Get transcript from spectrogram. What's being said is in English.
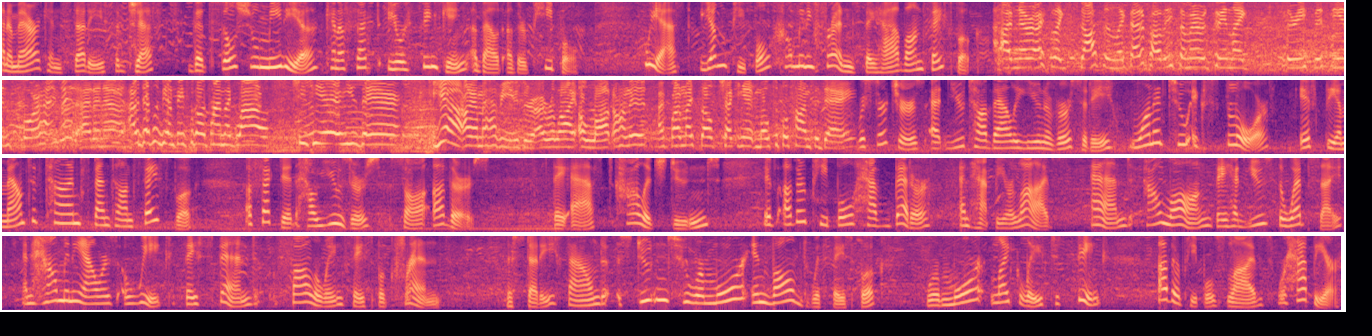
An American study suggests that social media can affect your thinking about other people. We asked young people how many friends they have on Facebook. I've never actually like stopped and looked at it. Probably somewhere between like 350 and 400. I don't know. I would definitely be on Facebook all the time. Like, wow, she's here, he's there. Yeah, I am a heavy user. I rely a lot on it. I find myself checking it multiple times a day. Researchers at Utah Valley University wanted to explore if the amount of time spent on Facebook affected how users saw others. They asked college students if other people have better and happier lives, and how long they had used the website and how many hours a week they spend following Facebook friends. The study found students who were more involved with Facebook were more likely to think other people's lives were happier.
